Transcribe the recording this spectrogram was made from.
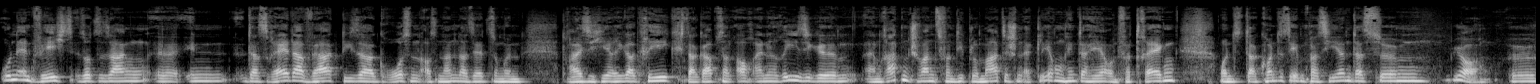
unentwegt sozusagen äh, in das Räderwerk dieser großen Auseinandersetzungen 30-jähriger Krieg, da gab es dann auch eine riesige, ein Rattenschwanz von diplomatischen Erklärungen hinterher und Verträgen und da konnte es eben passieren, dass ähm, ja äh,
